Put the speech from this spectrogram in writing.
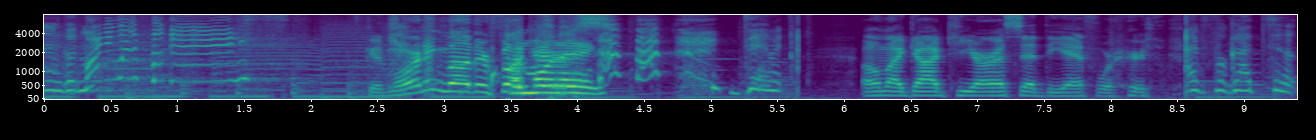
Ian. Good morning, motherfuckers! Good morning, motherfuckers. Good morning. Damn it, Oh my god, Kiara said the F word. I forgot to.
